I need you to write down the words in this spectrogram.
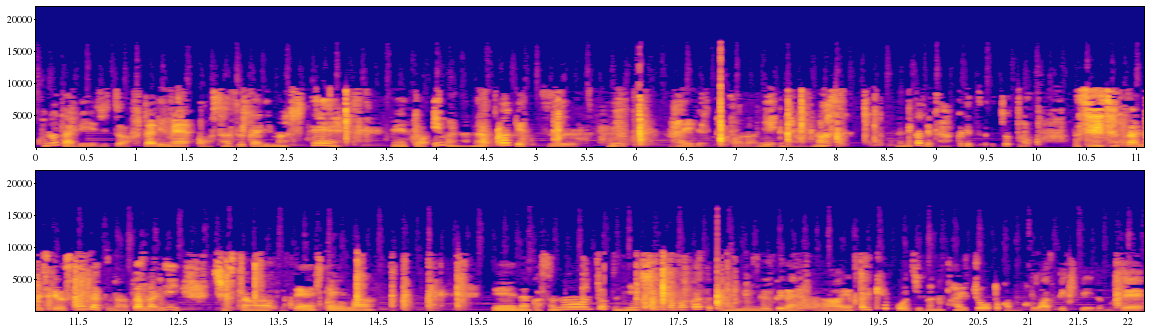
この度、実は2人目を授かりまして、えっ、ー、と、今7ヶ月に入るところになります。7ヶ月、8ヶ月？ちょっと忘れちゃったんですけど、3月の頭に出産を予定しています。で、なんかその、ちょっと妊娠が分かったタイミングぐらいから、やっぱり結構自分の体調とかも変わってきているので、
